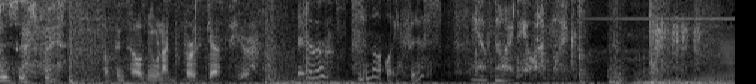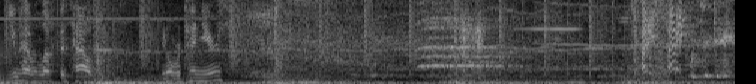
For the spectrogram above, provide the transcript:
What is this place? Something tells me we're not the first guests here. Not like this. You have no idea what I'm like. You haven't left this house in over 10 years? Hey, hey! What's your game?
